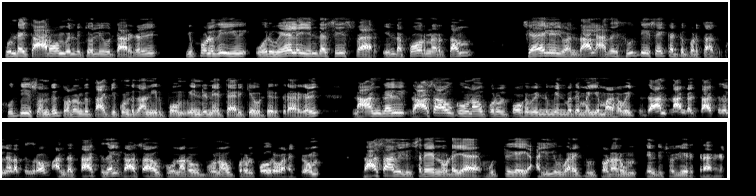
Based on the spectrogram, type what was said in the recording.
குண்டை தாரோம் என்று சொல்லிவிட்டார்கள். இப்பொழுது இ- ஒருவேளை இந்த சீஸ்ஃபேர் இந்த போர் நிறுத்தம் செயலில் வந்தால் அது ஹூத்தீஸை கட்டுப்படுத்தாது. ஹூத்தீஸ் வந்து தொடர்ந்து தாக்கி கொண்டு தான் இருப்போம் என்று நேற்று அறிக்கை விட்டு இருக்கிறார்கள் நாங்கள் காசாவுக்கு உணவுப் பொருள் போக வேண்டும் என்பதை மையமாக வைத்து தான் நாங்கள் தாக்குதல் நடத்துகிறோம். அந்த தாக்குதல் காசாவுக்கு உணர்வு உணவுப் பொருள் போகிற வரைக்கும் காசாவில் இஸ்ரேலினுடைய முற்றுகை அழியும் வரைக்கும் தொடரும் என்று சொல்லியிருக்கிறார்கள்.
